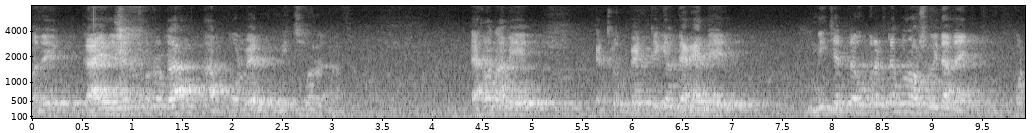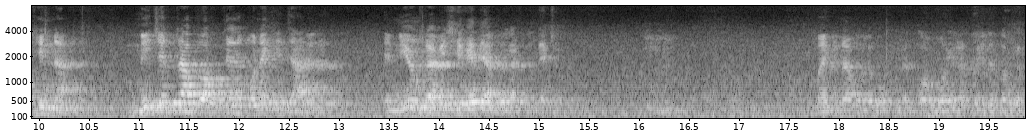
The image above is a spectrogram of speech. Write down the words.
মানে গায়ে দিলেন ছোটটা, আর পরবেন নিচে। এখন আমি একটু প্র্যাকটিক্যাল দেখাই দিই। নিচেরটা, উপরেরটা কোনো অসুবিধা নেই, কঠিন না। নিচেরটা পড়তে অনেকে জানে না। এই নিয়মটা আমি শিখে দিই, আপনারা একটু দেখেন। মাইকিটা বলে মহিলা তো দরকার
